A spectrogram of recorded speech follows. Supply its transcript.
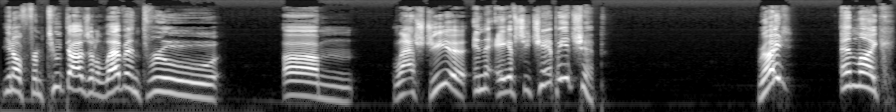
you know, from 2011 through um, last year in the AFC Championship. Right? And like,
